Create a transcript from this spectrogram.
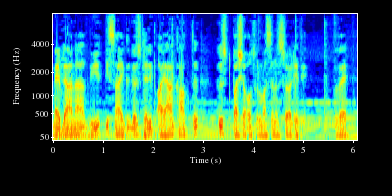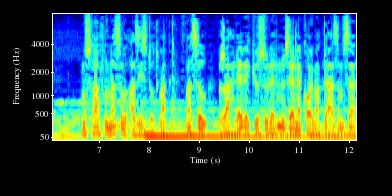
Mevlana büyük bir saygı gösterip ayağa kalktı, üst başa oturmasını söyledi. Ve mushafı nasıl aziz tutmak, nasıl rahle ve kürsülerin üzerine koymak lazımsa,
